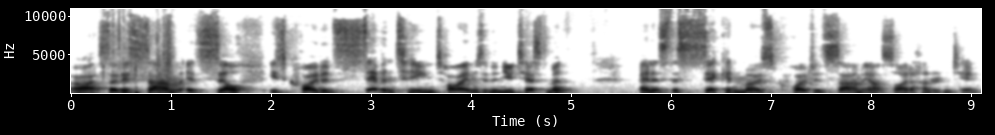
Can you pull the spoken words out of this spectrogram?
All right, so this psalm itself is quoted 17 times in the New Testament and it's the second most quoted psalm outside 110.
